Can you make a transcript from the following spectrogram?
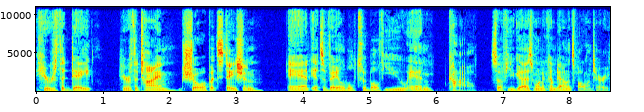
Here's the date. Here's the time. Show up at station and it's available to both you and Kyle. So if you guys want to come down, it's voluntary.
